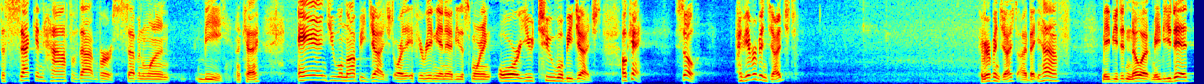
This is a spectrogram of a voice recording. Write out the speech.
the second half of that verse, 7 1b, okay? And you will not be judged, or if you're reading the NIV this morning, or you too will be judged. Okay, so have you ever been judged? Have you ever been judged? I bet you have. Maybe you didn't know it, maybe you did,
